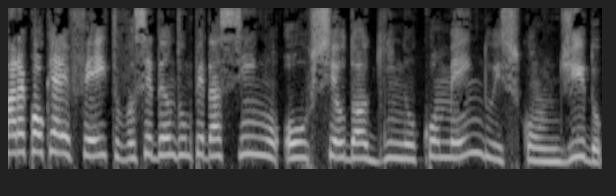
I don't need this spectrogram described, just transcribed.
Para qualquer efeito, você dando um pedacinho ou seu doguinho comendo escondido,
